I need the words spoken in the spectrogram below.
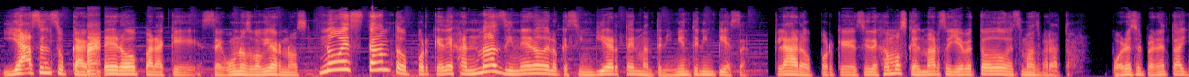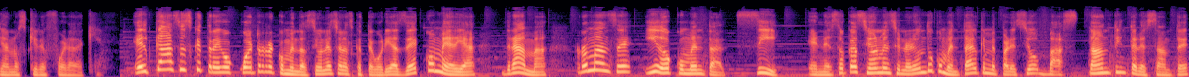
y hacen su cagadero para que, según los gobiernos, no es tanto porque dejan más dinero de lo que se invierte en mantenimiento y limpieza. Claro, porque si dejamos que el mar se lleve todo es más barato. Por eso el planeta ya nos quiere fuera de aquí. El caso es que traigo cuatro recomendaciones en las categorías de comedia, drama, romance y documental. Sí, en esta ocasión mencionaré un documental que me pareció bastante interesante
